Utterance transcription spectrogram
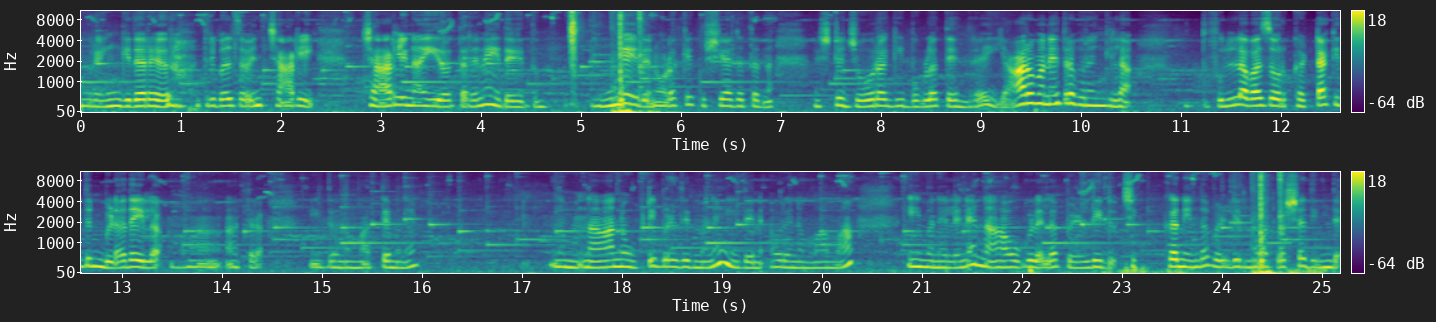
ಇವ್ರು ಹೆಂಗಿದ್ದಾರೆ ಇವರು ತ್ರಿಬಲ್ ಸೆವೆನ್ ಚಾರ್ಲಿ. ಚಾರ್ಲಿ ನಾಯಿ ಇರೋ ಥರನೇ ಇದೆ ಇದು. ಹಿಂಗೆ ಇದೆ ನೋಡೋಕ್ಕೆ ಖುಷಿಯಾಗುತ್ತೆ ಅದನ್ನ ಎಷ್ಟು ಜೋರಾಗಿ ಬೊಗಳತ್ತೆ ಅಂದರೆ ಯಾರು ಮನೆ ಹತ್ರ ಬರೋಂಗಿಲ್ಲ. ಫುಲ್ ಅವಾಜ್ ಅವ್ರು ಕಟ್ಟಾಕಿದ್ದನ್ನು ಬಿಡೋದೇ ಇಲ್ಲ. ಆ ಥರ. ಇದು ನಮ್ಮ ಅತ್ತೆ ಮನೆ. ನಮ್ಮ ನಾನು ಹುಟ್ಟಿ ಬೆಳೆದಿದ್ದ ಮನೆ ಇದೇನೆ. ಅವರೇ ನಮ್ಮ ಮಾಮ. ಈ ಮನೆಯಲ್ಲೇ ನಾವುಗಳೆಲ್ಲ ಬೆಳೆದಿದ್ದು. ಚಿಕ್ಕನಿಂದ ಬೆಳೆದಿದ್ದು ಮೂವತ್ತು ವರ್ಷದ ಹಿಂದೆ.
